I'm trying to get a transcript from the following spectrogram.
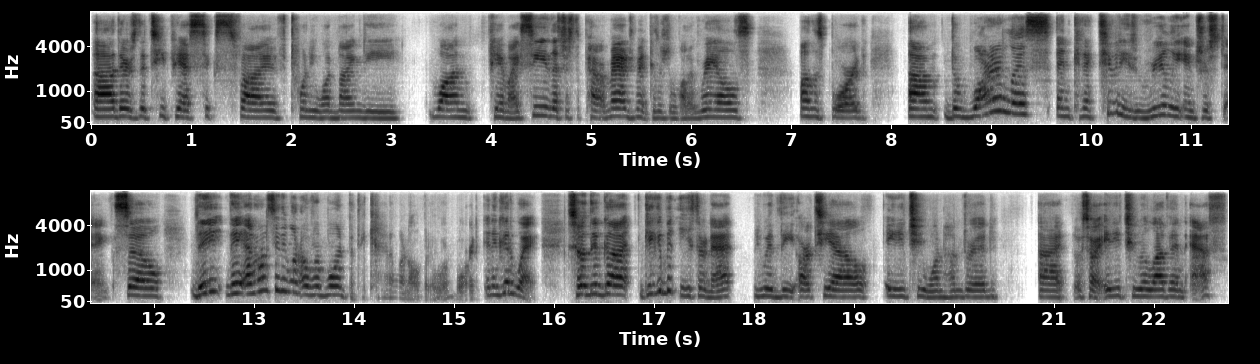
Uh, there's the TPS 652191 PMIC. That's just the power management because there's a lot of rails on this board. Um, the wireless and connectivity is really interesting. So they they I don't want to say they went overboard, but they kind of went a little bit overboard in a good way. So they've got gigabit Ethernet with the RTL 82100, uh, sorry 8211F,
